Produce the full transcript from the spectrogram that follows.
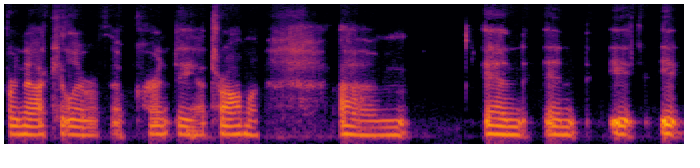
vernacular of the current day a trauma um, and and it, it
